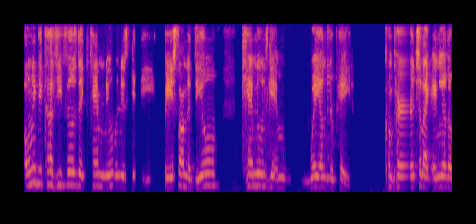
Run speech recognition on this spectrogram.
only because he feels that Cam Newton is based on the deal. Cam Newton's getting way underpaid compared to like any other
